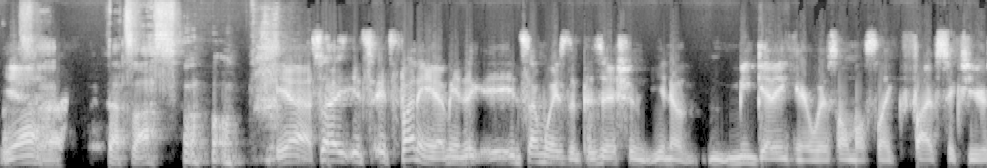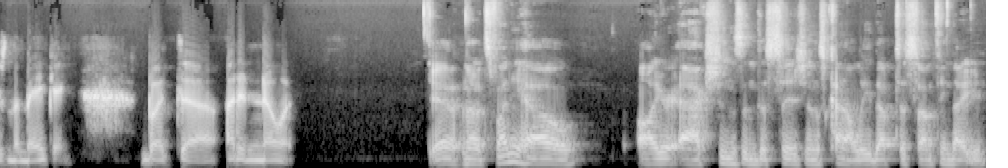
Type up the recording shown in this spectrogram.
That's, yeah. Uh, that's awesome. yeah, so it's it's funny. I mean, in some ways, the position, you know, me getting here was almost like five six years in the making, but uh, I didn't know it. Yeah, no, it's funny how all your actions and decisions kind of lead up to something that you,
